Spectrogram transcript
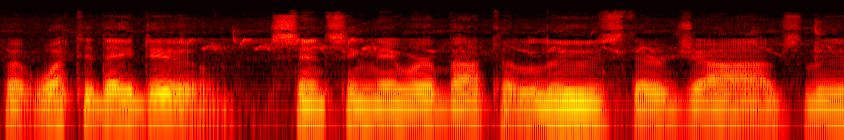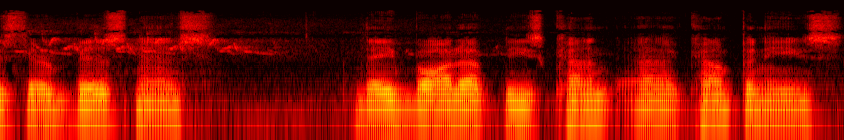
But what did they do? Sensing they were about to lose their jobs, lose their business, they bought up these uh, companies,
